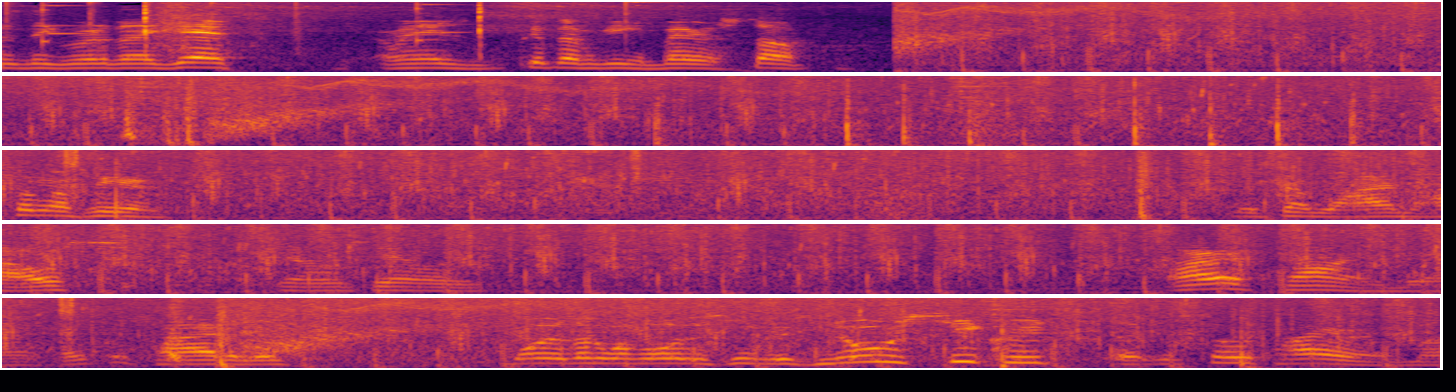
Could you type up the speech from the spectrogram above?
I didn't think what did I get? I mean, it's good that I'm getting better stuff. Come up here. There's some lime house. You know what I'm saying? Like, Alright, fine, bro. I'm so tired of this. Boy, look at all the secrets. No secrets! Like, it's so tiring, bro.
